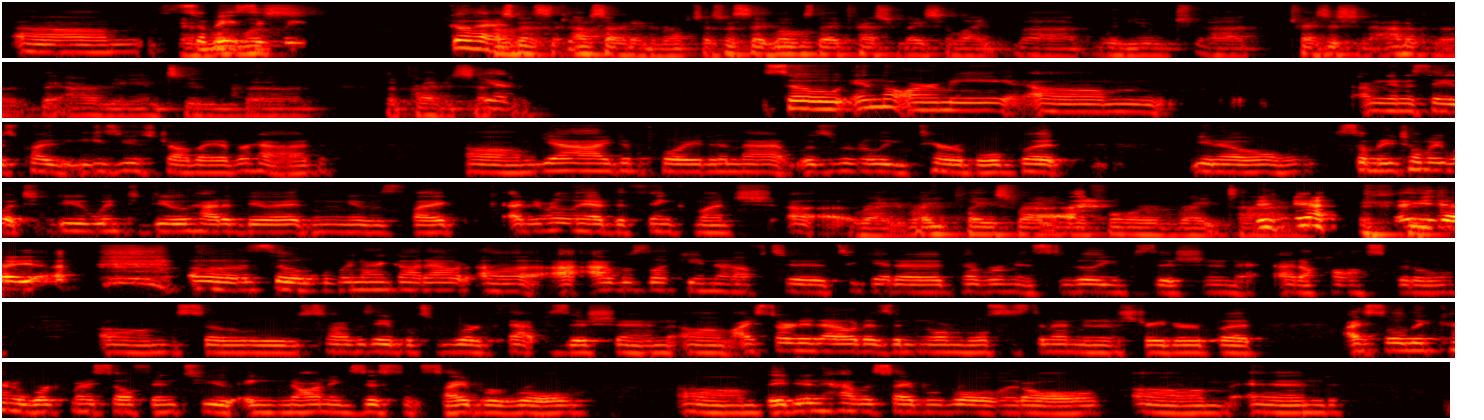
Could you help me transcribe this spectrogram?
Um, so basically, was, go ahead. I was gonna say, I'm sorry to interrupt. I was gonna say, what was that transformation like uh, when you uh, transitioned out of the, the army into the the private sector? Yeah. So in the army, um, I'm gonna say it's probably the easiest job I ever had. Um, yeah, I deployed, and that was really terrible. But you know, somebody told me what to do, when to do, how to do it, and it was like I didn't really have to think much. Uh, right, right place, right uh, uniform, right time. Yeah, yeah, yeah. Uh, so when I got out, uh, I, I, was lucky enough to to get a government civilian position at a hospital. Um, so so I was able to work that position. Um, I started out as a normal system administrator, but I slowly kind of worked myself into a non-existent cyber role. Um, they didn't have a cyber role at all, um, and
